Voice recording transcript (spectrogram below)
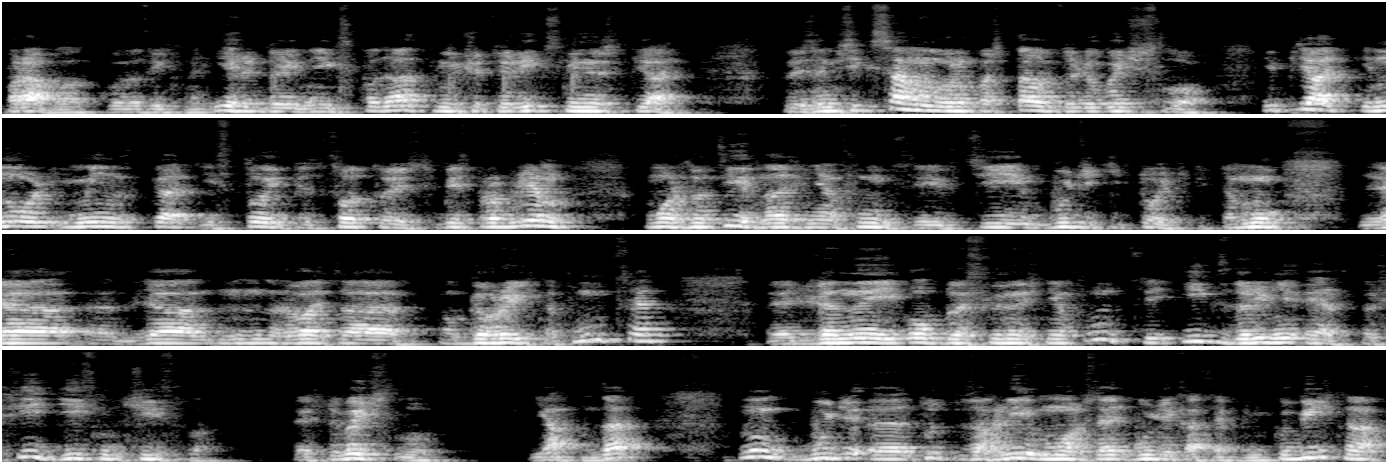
парабола квадратична, y дорівнює x квадрат плюс 4x мінус 5. Тобто замість х ми можемо поставити любе число. І 5, і 0, і мінус 5, і 100, і 500. Тобто без проблем можна знайти значення функції в ці будь-які точки. Тому для, для називається алгоритмна функція, для неї область визначення функції x дорівнює r. Тобто всі дійсні числа. Тобто любе число. Ясно, да? Ну, будь, е, тут взагалі може стояти будь-яка степень. Кубічна,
